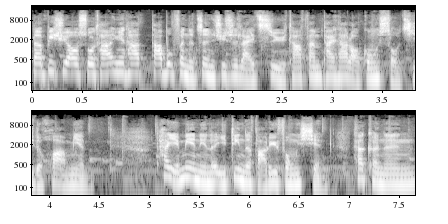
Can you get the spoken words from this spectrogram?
那必须要说他，因为他大部分的证据是来自于他翻拍她老公手机的画面，他也面临了一定的法律风险。他可能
